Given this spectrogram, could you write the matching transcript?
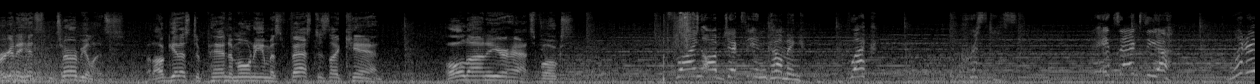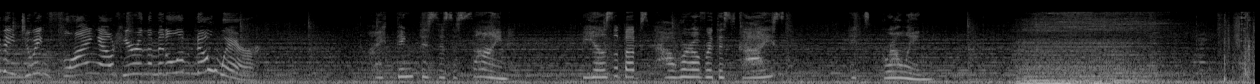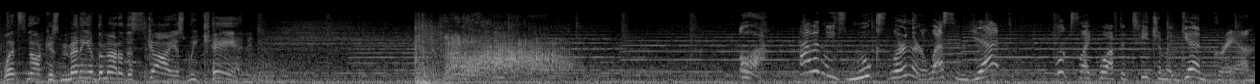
We're gonna hit some turbulence, but I'll get us to Pandemonium as fast as I can. Hold on to your hats, folks. Flying objects incoming. Black... crystals. It's Exia! What are they doing flying out here in the middle of nowhere? I think this is a sign. Beelzebub's power over the skies, it's growing. Let's knock as many of them out of the sky as we can. These mooks learn their lesson yet? Looks like we'll have to teach them again, Gran.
